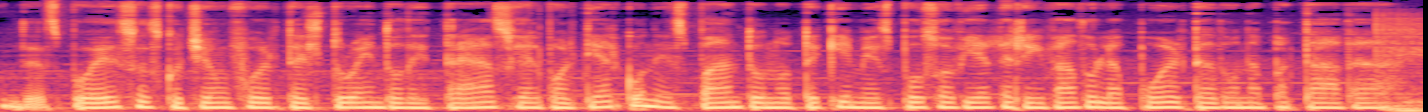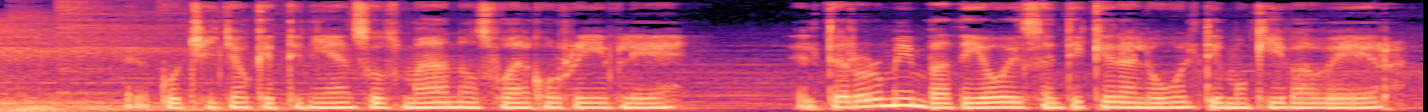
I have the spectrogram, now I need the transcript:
Después escuché un fuerte estruendo detrás y al voltear con espanto noté que mi esposo había derribado la puerta de una patada. El cuchillo que tenía en sus manos fue algo horrible. El terror me invadió y sentí que era lo último que iba a ver.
